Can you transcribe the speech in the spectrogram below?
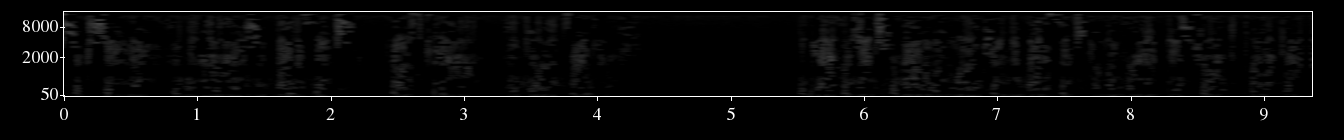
of succeeding the areas of benefits, healthcare, and human factors. The job discharge project,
